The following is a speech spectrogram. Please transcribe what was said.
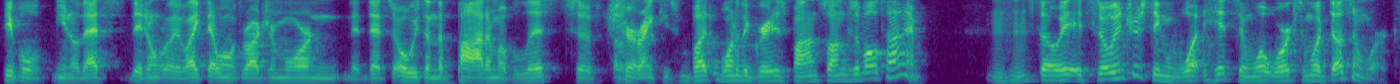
People, you know, that's they don't really like that one with Roger Moore, and that's always on the bottom of lists of, of rankings. But one of the greatest Bond songs of all time. So it's so interesting what hits and what works and what doesn't work.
